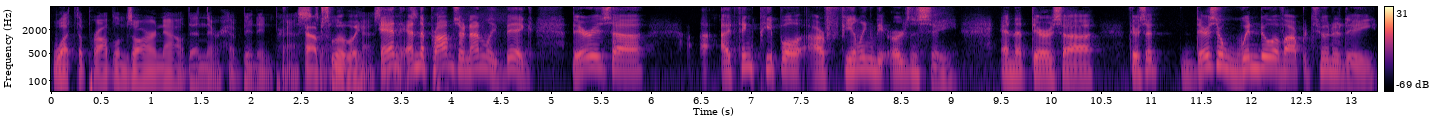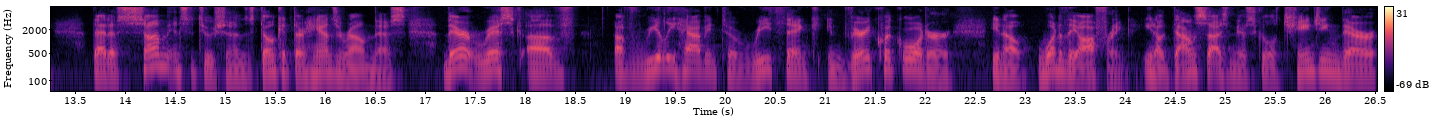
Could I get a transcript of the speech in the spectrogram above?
what the problems are now than there have been in past. Uh, Absolutely, uh, past and and the problems are not only big. There is a, I think people are feeling the urgency, and that there's a there's a there's a window of opportunity that if some institutions don't get their hands around this, they're at risk of of really having to rethink in very quick order you know what are they offering? You know downsizing their schools changing their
